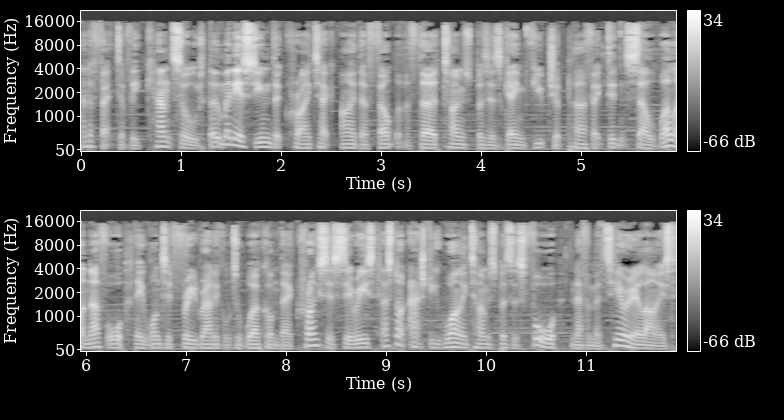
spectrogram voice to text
and effectively cancelled. Though many assumed that Crytek either felt that the third Time Splitters game Future Perfect didn't sell well enough or they wanted Free Radical to work on their Crysis series, that's not actually why Time Splitters 4 never materialized.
